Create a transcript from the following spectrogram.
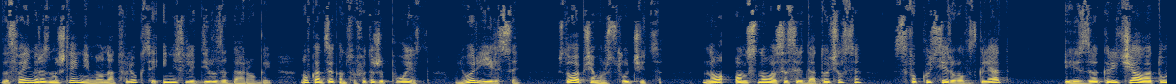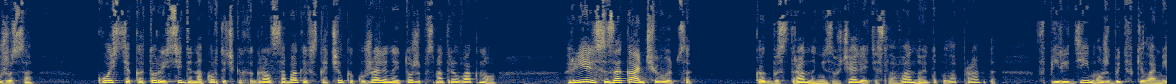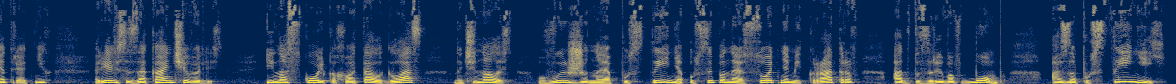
За своими размышлениями он отвлекся и не следил за дорогой. Ну, в конце концов, это же поезд, у него рельсы. Что вообще может случиться? Но он снова сосредоточился, сфокусировал взгляд и закричал от ужаса – Костя, который, сидя на корточках, играл с собакой, вскочил, как ужаленный, и тоже посмотрел в окно. «Рельсы заканчиваются!» Как бы странно ни звучали эти слова, но это была правда. Впереди, может быть, в километре от них, рельсы заканчивались, и насколько хватало глаз, начиналась выжженная пустыня, усыпанная сотнями кратеров от взрывов бомб. А за пустыней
